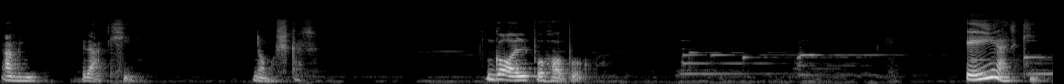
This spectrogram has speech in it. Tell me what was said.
আমি রাখি। নমস্কার। গল্প হব। এই আর কি।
